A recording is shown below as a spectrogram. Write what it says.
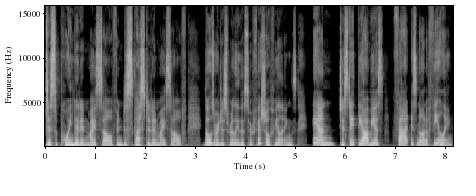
disappointed in myself and disgusted in myself. Those were just really the superficial feelings. And to state the obvious, fat is not a feeling.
